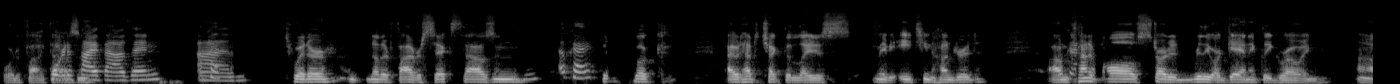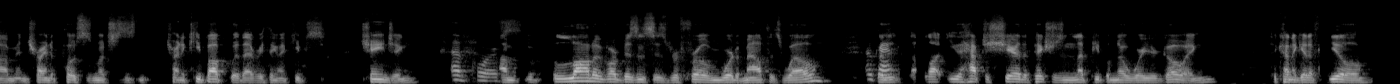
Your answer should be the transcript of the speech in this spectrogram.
Four to five four to thousand. five thousand. Okay. Um, Twitter, another five or six thousand. mhm. Okay. book i would have to check the latest maybe 1800 um, Okay. kind of all started really organically growing um, and trying to post as much as trying to keep up with everything that keeps changing Of course. um, a lot of our businesses referral and word of mouth as well okay. lot, you have to share the pictures and let people know where you're going to kind of get a feel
